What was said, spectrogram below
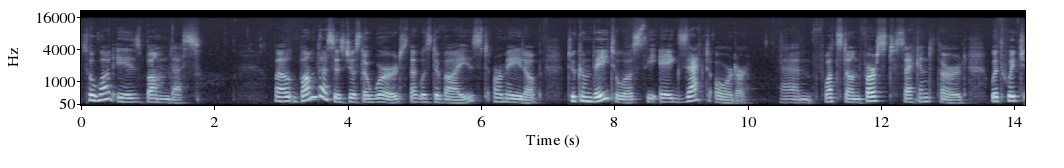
So what is BOMDAS? Well, BOMDAS is just a word that was devised or made up to convey to us the exact order um, what's done first, second, third, with which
